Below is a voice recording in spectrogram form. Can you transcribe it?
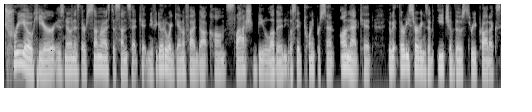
trio here is known as their sunrise to sunset kit. And if you go to organifi.com slash beloved you'll save 20% on that kit. You'll get 30 servings of each of those three products.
